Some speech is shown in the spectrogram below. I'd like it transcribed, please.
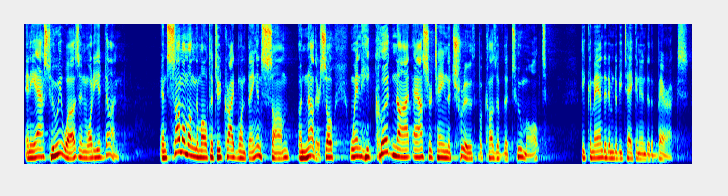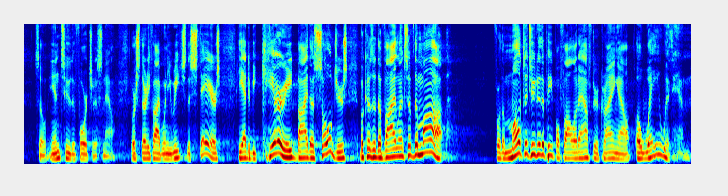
And he asked who he was and what he had done. And some among the multitude cried one thing and some another. So when he could not ascertain the truth because of the tumult, he commanded him to be taken into the barracks. So into the fortress now. Verse 35 when he reached the stairs, he had to be carried by the soldiers because of the violence of the mob. For the multitude of the people followed after, crying out, Away with him.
